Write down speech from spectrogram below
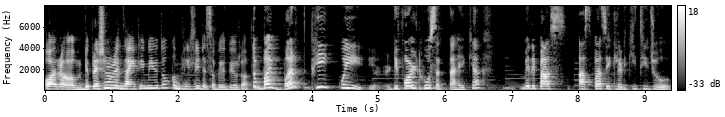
और डिप्रेशन और एंजाइटी में तो कम्प्लीटली डिसअपेयर भी हो जाता है। तो बाय बर्थ भी कोई डिफ़ॉल्ट हो सकता है क्या? मेरे पास आसपास एक लड़की थी जो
